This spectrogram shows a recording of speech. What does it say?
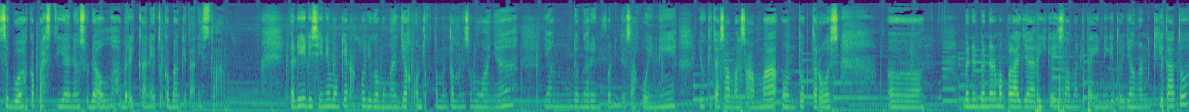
sebuah kepastian yang sudah Allah berikan yaitu kebangkitan Islam jadi di sini mungkin aku juga mau ngajak untuk teman-teman semuanya yang dengerin podcast aku ini, yuk kita sama-sama untuk terus uh, bener-bener mempelajari keislaman kita ini gitu. Jangan kita tuh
